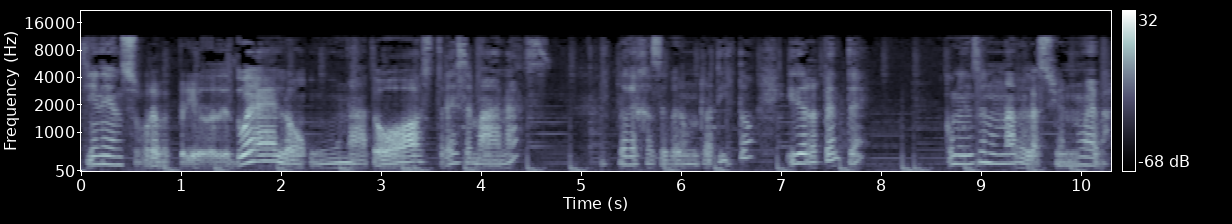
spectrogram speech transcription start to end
tienen su breve periodo de duelo, una, dos, tres semanas, lo dejas de ver un ratito y de repente comienzan una relación nueva,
